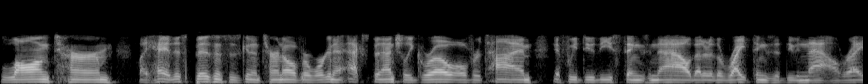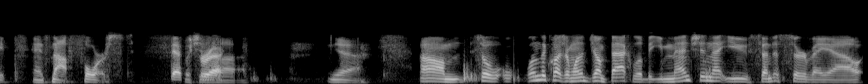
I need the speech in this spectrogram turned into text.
long term like hey this business is going to turn over. We're going to exponentially grow over time if we do these things now that are the right things to do now, right? And it's not forced. That's correct. Is, uh, yeah. Um, so one of the questions I want to jump back a little bit. You mentioned that you sent a survey out.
